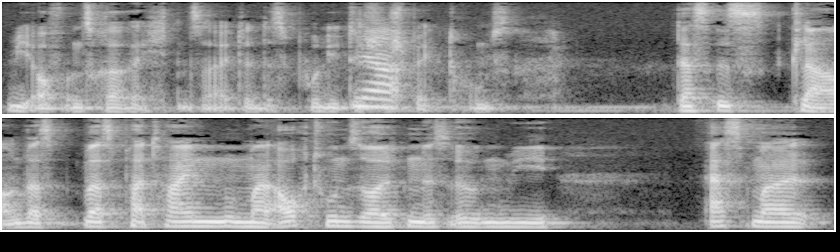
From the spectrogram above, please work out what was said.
wie auf unserer rechten Seite des politischen Ja. Spektrums. Das ist klar. Und was, was Parteien nun mal auch tun sollten, ist irgendwie erstmal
